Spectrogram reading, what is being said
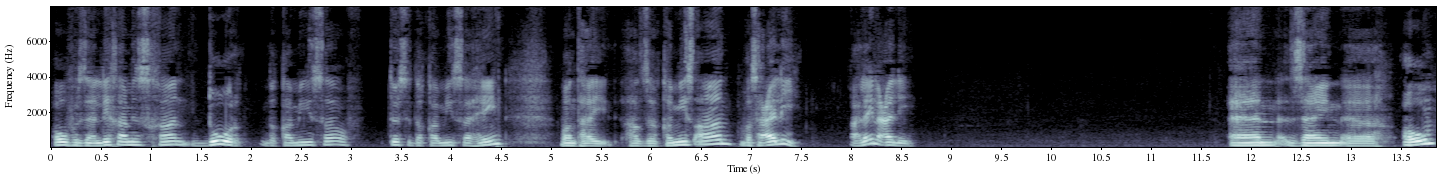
over zijn lichaam is gegaan door de kamisa of tussen de kamisa heen, want hij had zijn kamis aan, was Ali. Alleen Ali. En zijn uh, oom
